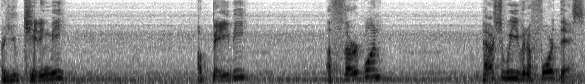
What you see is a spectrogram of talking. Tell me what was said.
Are you kidding me? A baby? A third one? How should we even afford this?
